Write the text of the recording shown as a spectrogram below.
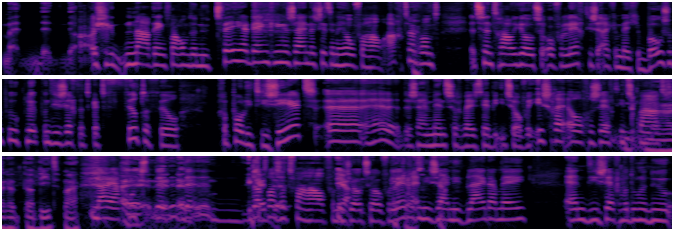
Maar, Als je nadenkt waarom er nu twee herdenkingen zijn... daar zit een heel verhaal achter. Want het Centraal Joodse Overleg die is eigenlijk een beetje boos op uw club. Want die zegt het werd veel te veel gepolitiseerd. Hè, er zijn mensen geweest die hebben iets over Israël gezegd, iets kwaads. Nou, dat, dat niet. Maar, Nou ja, goed, de- de- de- ik dat was het verhaal van het ja, Joodse overleg. En die zijn ja. niet blij daarmee. En die zeggen, we doen het nu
